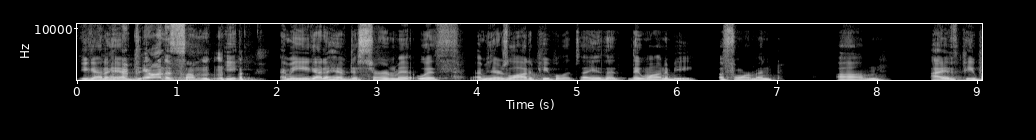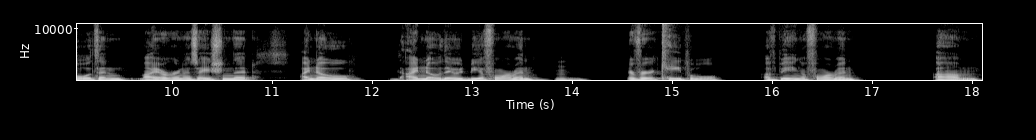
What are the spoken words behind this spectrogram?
you got to have. be honest, something. you, I mean, you got to have discernment with. I mean, there's a lot of people that tell you that they want to be a foreman. Um, I have people within my organization that I know. I know they would be a foreman. Mhm. They're very capable of being a foreman. Um,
